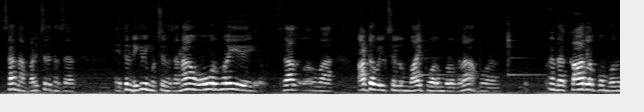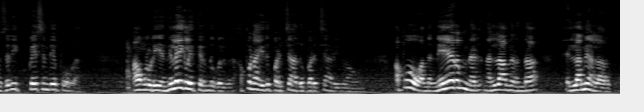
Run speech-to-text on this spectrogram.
சார் நான் படிச்சிருக்கேன் சார் எத்தனை டிகிரி முடிச்சிருக்கேன் சார் நான் ஒவ்வொரு முறை ஏதாவது ஆட்டோவில் செல்லும் வாய்ப்பு வரும் பொழுதெல்லாம் அப்போ அந்த காரில் போகும்போதும் சரி பேசிகிட்டே போவேன். அவங்களுடைய நிலைகளை தெரிந்து கொள்வேன். அப்போ நான் இது படித்தேன் அது படித்தேன் அப்படின்னு அப்போது அந்த நேரம் நல்- நல்லா இருந்தால் எல்லாமே நல்லா இருக்கும்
